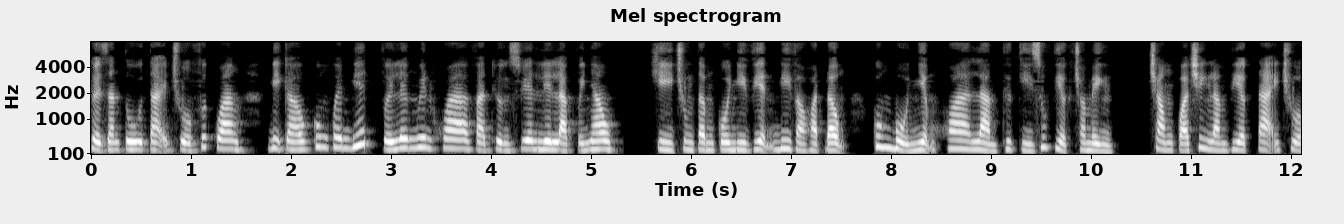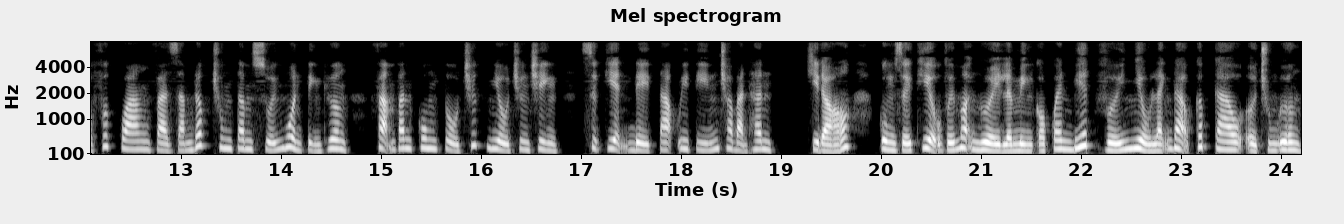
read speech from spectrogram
Thời gian tu tại chùa Phước Quang, bị cáo Cung quen biết với Lê Nguyên Khoa và thường xuyên liên lạc với nhau. Khi trung tâm cô nhi viện đi vào hoạt động, Cung bổ nhiệm Khoa làm thư ký giúp việc cho mình. Trong quá trình làm việc tại chùa Phước Quang và giám đốc trung tâm suối nguồn tình thương, Phạm Văn Cung tổ chức nhiều chương trình, sự kiện để tạo uy tín cho bản thân. Khi đó, Cung giới thiệu với mọi người là mình có quen biết với nhiều lãnh đạo cấp cao ở Trung ương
